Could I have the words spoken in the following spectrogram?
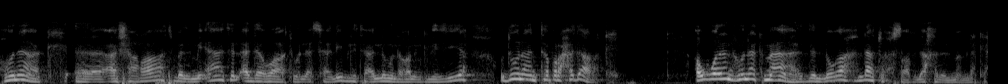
هناك آه، عشرات بل مئات الأدوات والأساليب لتعلم اللغة الإنجليزية ودون أن تبرح دارك. أولا هناك معاهد للغة لا تحصى في داخل المملكة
